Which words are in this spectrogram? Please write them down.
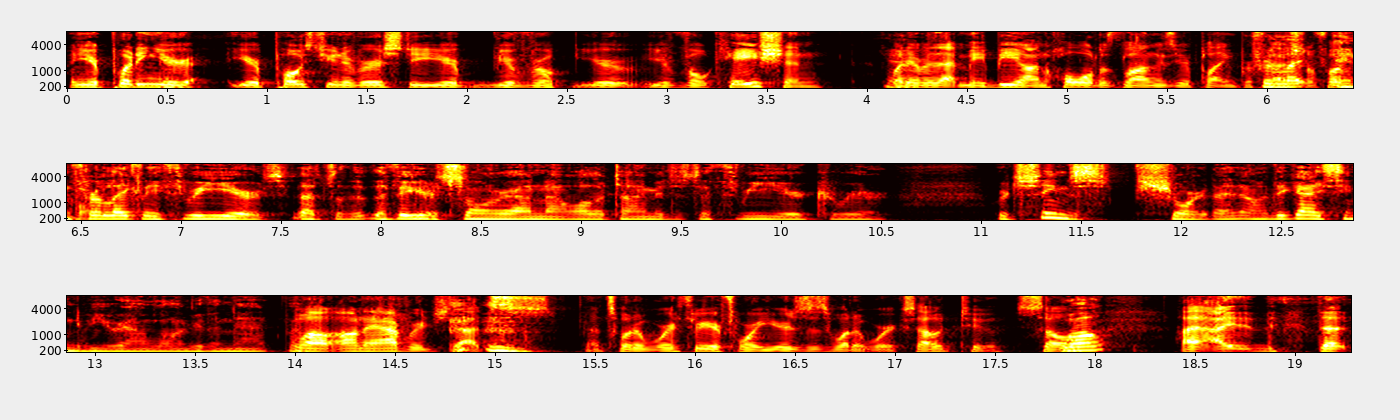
and you're putting your your post university your your your your vocation, whatever that may be, on hold as long as you're playing for professional like, football. and for likely three years. That's the, the figure that's thrown around now all the time. It's just a three year career, which seems short. I know the guys seem to be around longer than that. But well, on average, that's that's what it works. Three or four years is what it works out to. So, Well- I, I the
